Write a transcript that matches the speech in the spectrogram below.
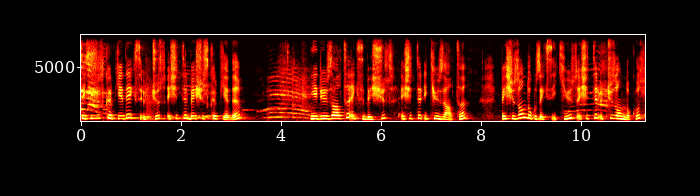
847 eksi 300 eşittir 547. 706 eksi 500 eşittir 206. 519 eksi 200 eşittir 319.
